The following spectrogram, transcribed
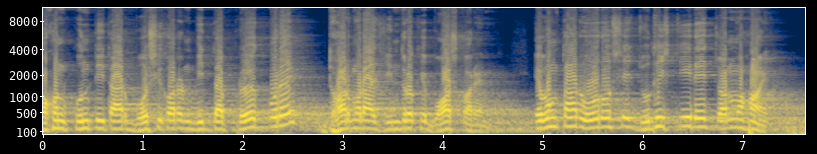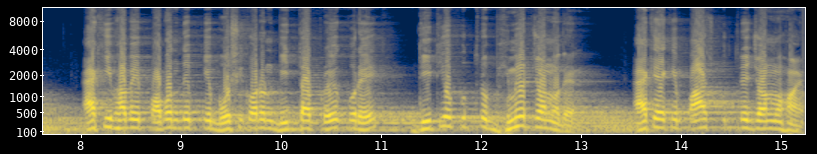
তখন কুন্তি তার বশীকরণ বিদ্যা প্রয়োগ করে ধর্মরাজ ইন্দ্রকে বশ করেন এবং তার ওরসে যুধিষ্ঠিরের জন্ম হয়। একইভাবে পবনদেবকে বশীকরণ বিদ্যা প্রয়োগ করে দ্বিতীয় পুত্র ভীমের জন্ম দেন। একে একে পাঁচ পুত্রের জন্ম হয়।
